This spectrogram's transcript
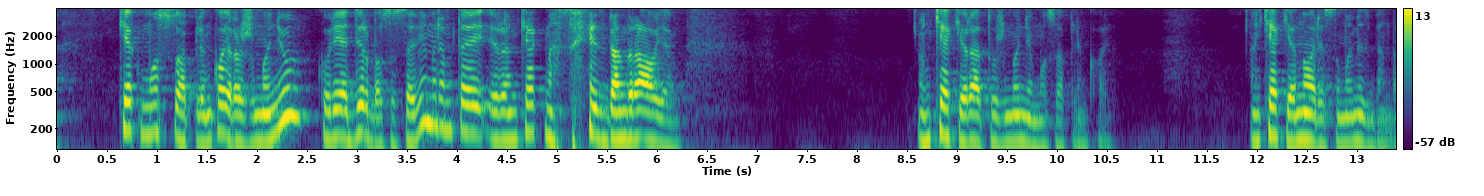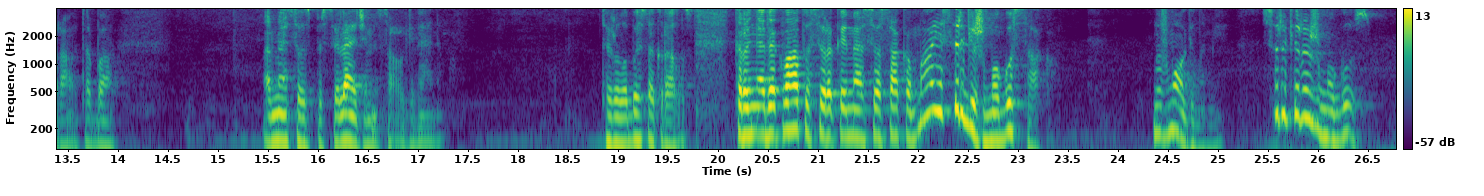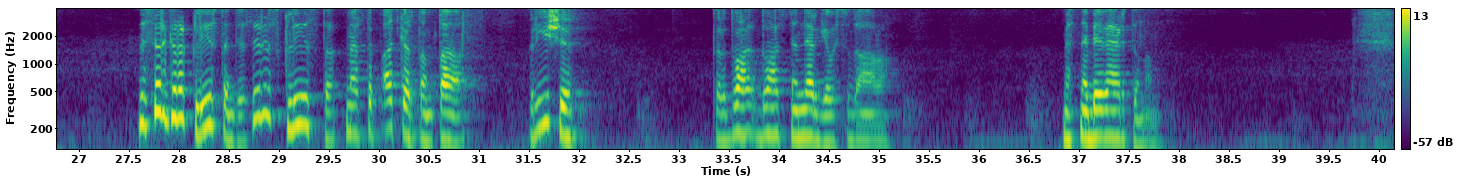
kiek mūsų aplinkoje yra žmonių, kurie dirba su savim rimtai ir ant kiek mes su jais bendraujam. Ant kiek yra tų žmonių mūsų aplinkoje. Ant kiek jie nori su mumis bendrauti arba ar mes juos prisileidžiam į savo gyvenimą. Tai yra labai sakralus. Tai yra neadekvatus yra, kai mes juos sakom, a, jis irgi žmogus sako. Nužmoginam jį. Jis irgi yra žmogus. Jis irgi yra klystantis ir jis klysta. Mes taip atkertam tą ryšį, per dvasinę energiją užsidaro. Mes nebevertinam.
